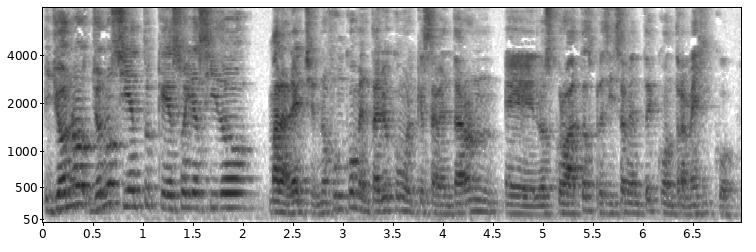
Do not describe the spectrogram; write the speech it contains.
Yo no, yo no siento que eso haya sido mala leche, no fue un comentario como el que se aventaron eh, los croatas precisamente contra México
